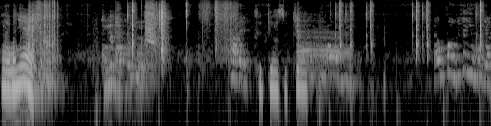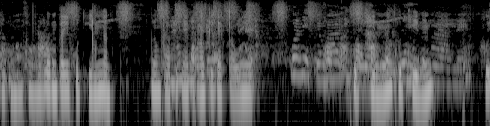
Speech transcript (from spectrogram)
อะไรวะเนี่ย สุดยอด สุดยอดเดี๋ยวผมขอลงไปขุดหินกัน ไม่ต้องพาพิกแอคเอาพิกแอคเก่านี่แหละขุดหินขุดหินอุ้ย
